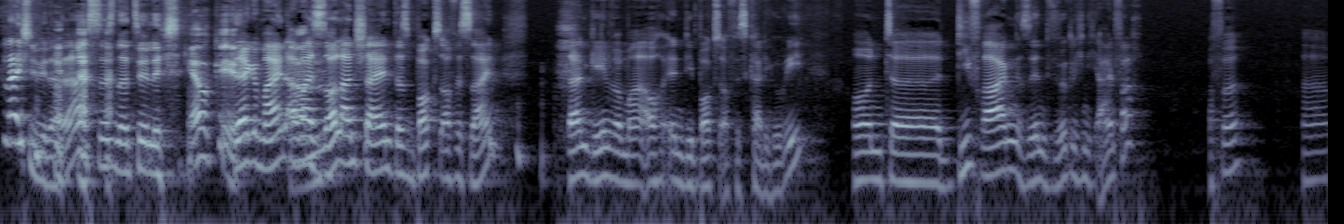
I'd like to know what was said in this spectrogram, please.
gleichen wieder. Das ist natürlich Ja, okay. sehr gemein, aber Dann- es soll anscheinend das Box Office sein. Dann gehen wir mal auch in die Box Office Kategorie. Und äh, die Fragen sind wirklich nicht einfach. Ich hoffe, äh,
